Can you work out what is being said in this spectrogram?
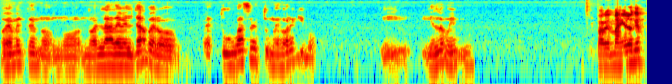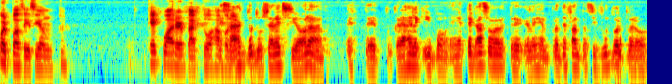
obviamente no, no, no es la de verdad, pero pues, tú vas a ser tu mejor equipo. Y, y es lo mismo. Pero me imagino que es por posición. ¿Qué quarterback tú vas a poner? Exacto, tú seleccionas, este, tú creas el equipo. En este caso, este, el ejemplo es de fantasy fútbol, pero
